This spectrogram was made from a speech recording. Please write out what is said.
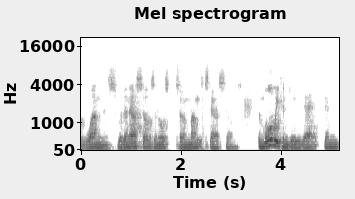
of oneness within ourselves and also amongst ourselves. The more we can do that, then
